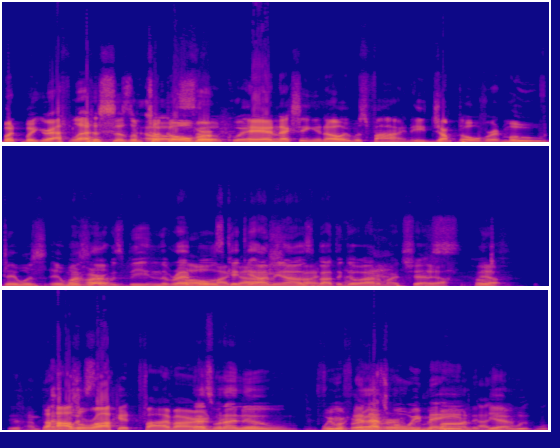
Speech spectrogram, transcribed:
but but your athleticism took Oh, over, so quick, and bro. next thing you know, it was fine. He jumped over it, moved. It was it My was heart uh, was beating. The Red oh Bulls my kicking. I mean, I was right. about to go out of my chest. Yeah, yeah. the hosel rocket five iron. That's when I Yeah. knew we were, and that's when we we'd made uh, yeah, we- we-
